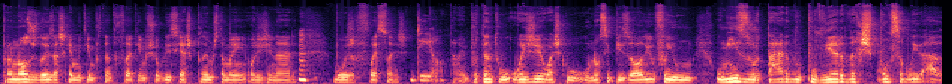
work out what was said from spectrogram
para nós os dois acho que é muito importante refletirmos sobre isso e acho que podemos também originar uhum. boas reflexões. Deal. Tá bem. Portanto, hoje eu acho que o, o, nosso episódio foi um, um exortar do poder da responsabilidade.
